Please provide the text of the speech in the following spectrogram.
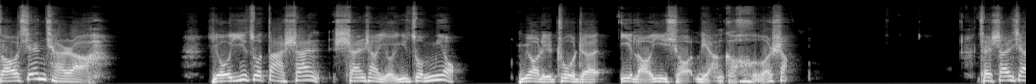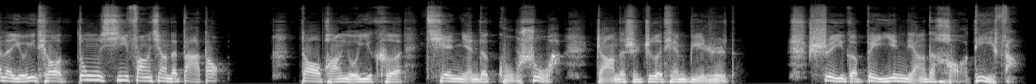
早先前啊，有一座大山，山上有一座庙，庙里住着一老一小两个和尚。在山下呢，有一条东西方向的大道，道旁有一棵千年的古树啊，长得是遮天蔽日的，是一个背阴凉的好地方。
